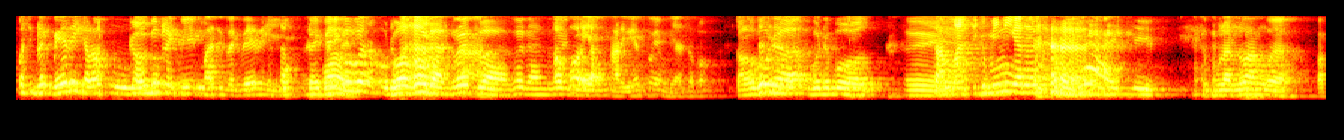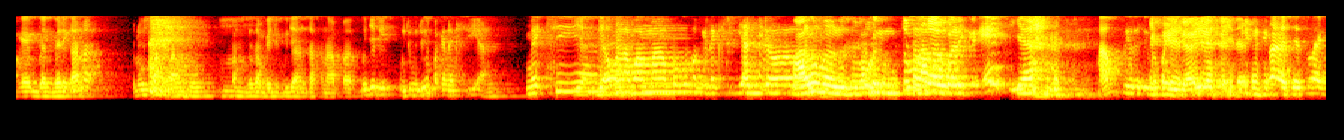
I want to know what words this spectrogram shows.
Masih BlackBerry kalau aku. kalau gue BlackBerry. masih BlackBerry. Tetap BlackBerry gue udah Gua gua udah. Android gua, gua udah Oh, Android. kok yang iOS kok yang biasa kok. Kalau gue udah gue udah bold. Eh. Sama masih Gemini kan anjing. Sebulan doang gue pakai BlackBerry karena rusak langsung. Pas gue sampai Jogja entah kenapa. Gue jadi ujung-ujungnya pakai Nexian. Next Iya, ya. di awal-awal mampu gue pakai Nexian, coy. Malu malu sumpah. Untung nggak balik ke Asia. Hampir sih gue pakai Hidayah. Enggak, Asia Slang.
